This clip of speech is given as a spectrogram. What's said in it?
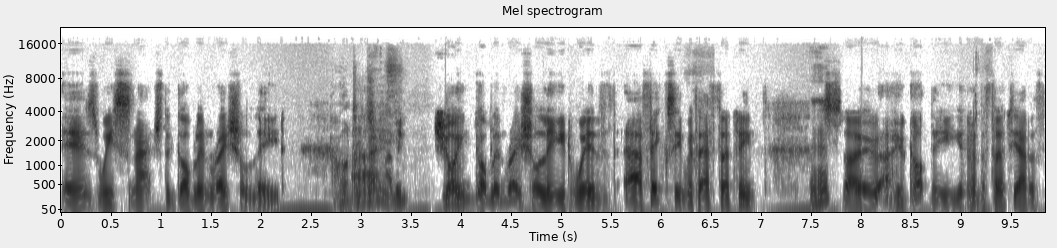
is we snatched the goblin racial lead. Oh, did Uh, you? I mean, joint goblin racial lead with uh, Fixie with F13. Mhm. So uh, who got the you know the 30 out of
